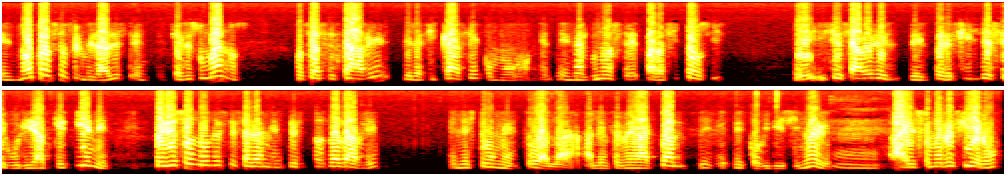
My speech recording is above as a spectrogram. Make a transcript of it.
en, otras enfermedades en, seres humanos. O sea, se sabe de la eficacia como en, algunas eh, parasitosis eh, y se sabe del, del perfil de seguridad que tiene. Pero eso no necesariamente es trasladable en este momento a la, a la enfermedad actual de, COVID-19. Mm. A eso me refiero,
